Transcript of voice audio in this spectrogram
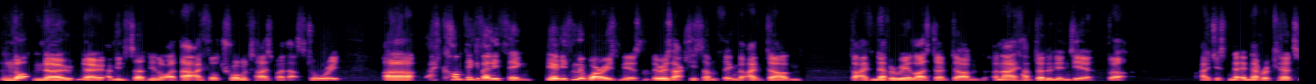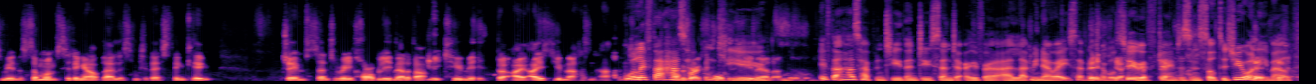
Not, no, no. I mean, certainly not like that. I feel traumatized by that story. Uh, I can't think of anything. The only thing that worries me is that there is actually something that I've done that I've never realized I've done, and I have done in India, but I just it never occurred to me. And there's someone sitting out there listening to this thinking, James sent a really horrible email about me to me, but I, I assume that hasn't happened. Well, if that has happened to you, emailer. if that has happened to you, then do send it over. Uh, let me know eight seven two if James has insulted you on email.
